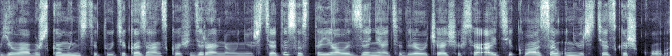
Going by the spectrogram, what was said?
В Елабужском институте Казанского федерального университета состоялось занятие для учащихся IT-класса университетской школы.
